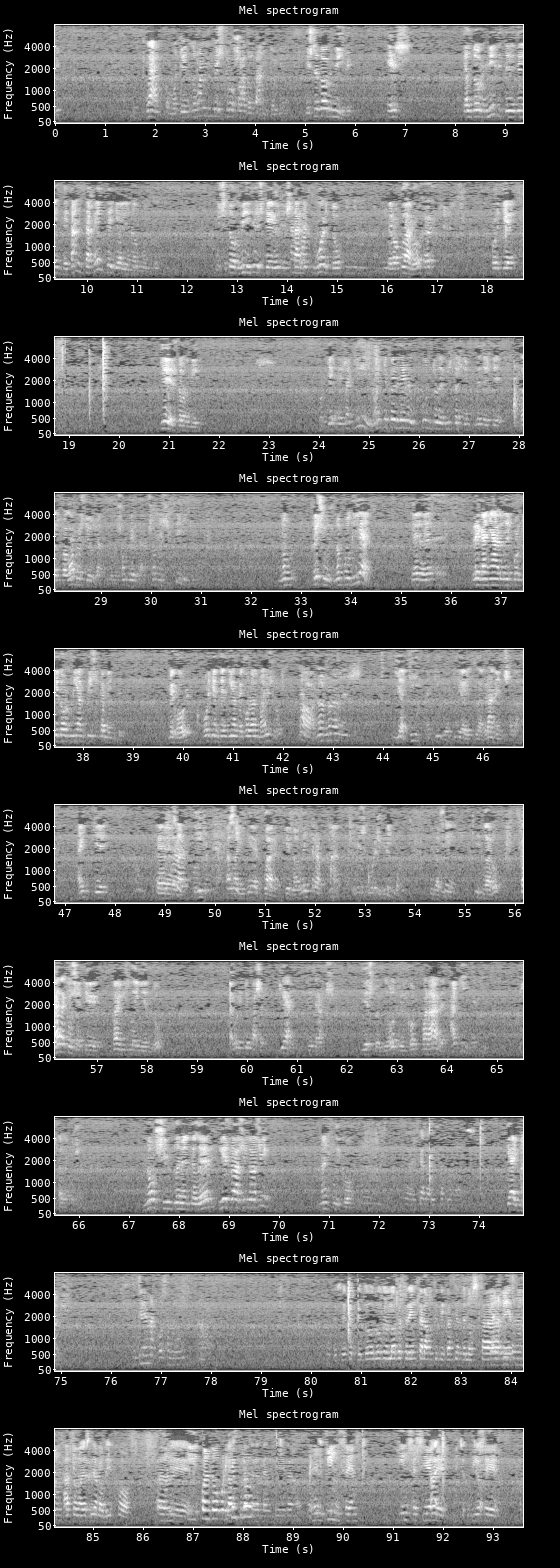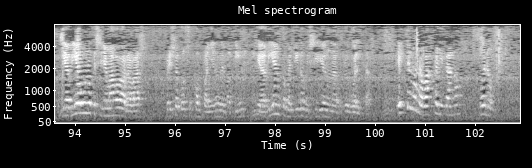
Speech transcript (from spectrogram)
claro, como que lo han destrozado tanto, este dormir es el dormir de, de- de tanta gente que hay en el mundo. Ese dormir es que estar muerto, pero claro, porque ¿qué es dormir? Porque es aquí, no hay que perder el punto de vista siempre de que las palabras que usamos son verdad, son espíritu. No, Jesús no podía eh, regañarles porque dormían físicamente. Mejor, porque entendían mejor al maestro. No, no, no es... Y aquí, aquí, aquí hay la gran ensalada. Hay que eh, ir a la idea clara, que la letra más es vida. Sí. Y claro, cada cosa que vais leyendo, a ver qué pasa, qué hay detrás. Y esto y lo otro, y comparar aquí, aquí, está la cosa. No simplemente leer, y esto ha sido así. Me explico. Más. ¿Qué hay más? No tiene más cosas, ¿no? Sé, porque todo lo, que- lo referente a la multiplicación de los panes, dijo, no, no, a todo eso ya lo dijo. Eh, Eh, y cuando, por ejemplo, en el 15, 15, 7, Ay, yo- yo- dice, y había uno que se llamaba Barrabás, preso con sus compañeros de Matín, que habían cometido homicidio en una revuelta. Este Barrabás Cayetano, bueno,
